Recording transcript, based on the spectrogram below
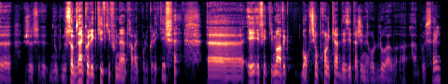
euh, donc, nous sommes un collectif qui fournit un travail pour le collectif. Euh, et effectivement, avec bon, si on prend le cas des États généraux de l'eau à, Bruxelles,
